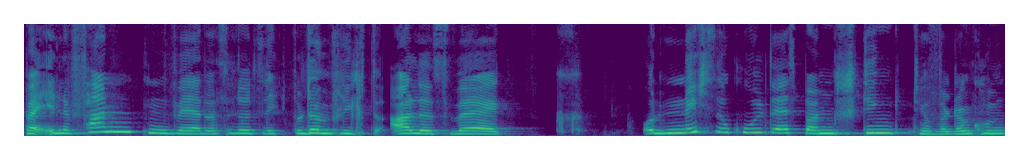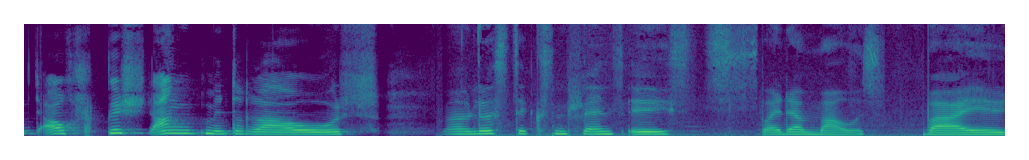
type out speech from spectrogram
Bei Elefanten wäre das lustig, und dann fliegt alles weg. Und nicht so cool wäre es beim Stinktier, weil dann kommt auch Gestank mit raus. Am lustigsten fände ich bei der Maus, weil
